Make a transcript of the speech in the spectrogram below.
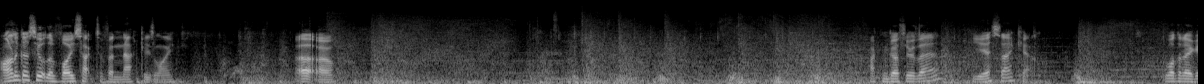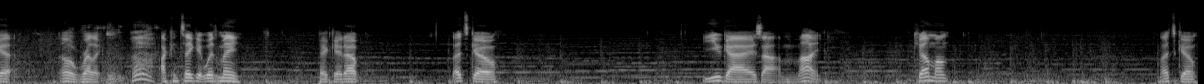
I wanna go see what the voice actor for Knack is like. Uh oh. I can go through there? Yes, I can. What did I get? Oh, relics. I can take it with me. Pick it up. Let's go. You guys are mine. Come on. Let's go.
